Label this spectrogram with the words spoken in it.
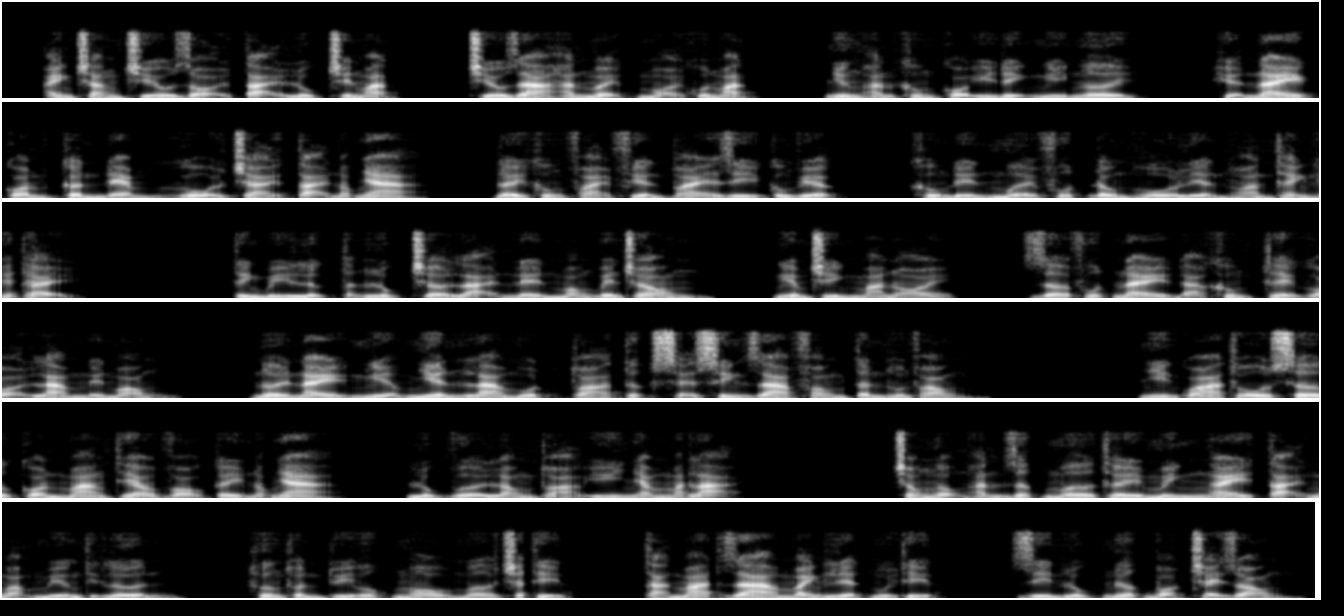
Ánh trăng chiếu rọi tại lục trên mặt, chiếu ra hắn mệt mỏi khuôn mặt, nhưng hắn không có ý định nghỉ ngơi, hiện nay còn cần đem gỗ trải tại nóc nhà đây không phải phiền toái gì công việc, không đến mười phút đồng hồ liền hoàn thành hết thảy. Tinh bị lực tất lúc trở lại nền móng bên trong, nghiêm chỉnh mà nói, giờ phút này đã không thể gọi làm nền móng, nơi này nghiễm nhiên là một tòa tức sẽ sinh ra phòng tân hôn phòng. Nhìn qua thô sơ còn mang theo vỏ cây nóc nhà, lục vừa lòng thỏa ý nhắm mắt lại. Trong ngộng hắn giấc mơ thấy mình ngay tại ngoạm miếng thịt lớn, hương thuần túy úc màu mỡ chất thịt tàn mát ra mãnh liệt mùi thịt, dìn lục nước bọt chảy dòng.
